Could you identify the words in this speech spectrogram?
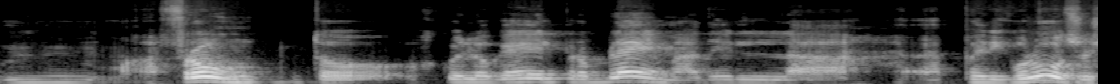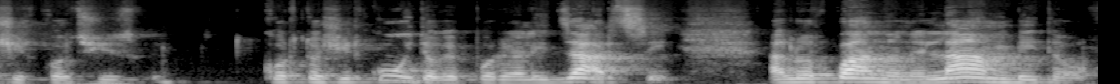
mh, affronto quello che è il problema del pericoloso circo, cortocircuito che può realizzarsi allorquando nell'ambito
